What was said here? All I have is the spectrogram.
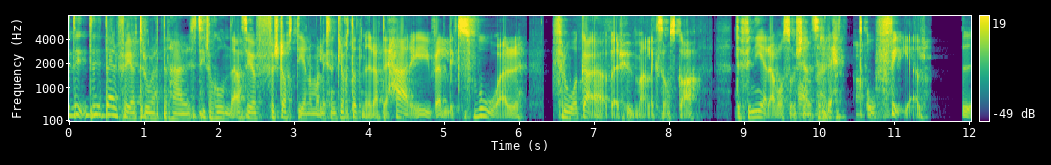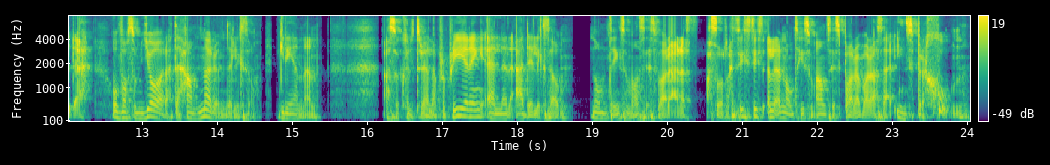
det, är därför jag tror att den här situationen, alltså jag har förstått genom att liksom grottat mig att det här är ju väldigt svår fråga över hur man liksom ska definiera vad som känns ja, rätt ja. och fel i det. Och vad som gör att det hamnar under liksom grenen alltså kulturell appropriering eller är det liksom någonting som anses vara alltså rasistiskt eller någonting som anses bara vara så inspiration.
